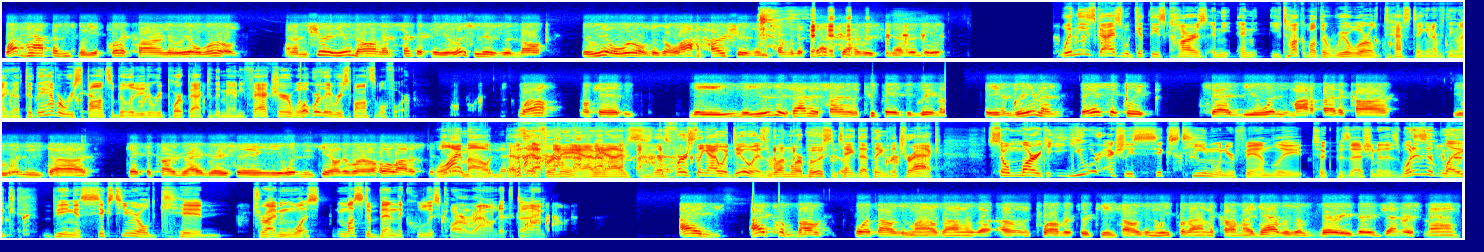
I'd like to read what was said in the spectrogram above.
what happens when you put a car in the real world. And I'm sure you know, and I'm sure your listeners would know, the real world is a lot harsher than some of the test drivers can ever do. When these guys would get these cars, and and you talk about the real world testing and everything like that, did they have a responsibility to report back to the manufacturer? What were they responsible for? Well, okay, the, the users had to sign a two page agreement. The agreement basically said you wouldn't modify the car, you wouldn't uh, take the car drag racing, you wouldn't, you know, there were a whole lot of Well, I'm out. That's it for me. I mean, I the first thing I would do is run more boost and take that thing to the track. So, Mark, you were actually 16 when your family took possession of this. What is it like being a 16 year old kid driving what must have been the coolest car around at the time? I I put about 4,000 miles on of the, of the 12 or 13,000 we put on the car. My dad was a very, very generous man.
